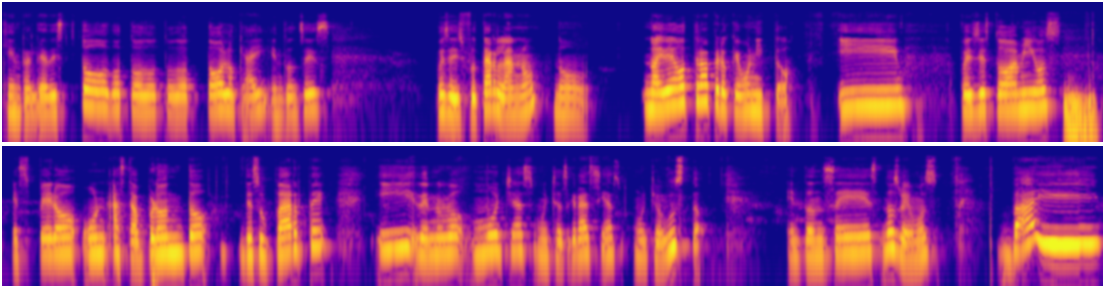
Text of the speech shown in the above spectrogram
que en realidad es todo, todo, todo, todo lo que hay. Entonces, pues a disfrutarla, ¿no? No, no hay de otra, pero qué bonito. Y pues es todo amigos. Espero un hasta pronto de su parte. Y de nuevo, muchas, muchas gracias. Mucho gusto. Entonces, nos vemos. Bye.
